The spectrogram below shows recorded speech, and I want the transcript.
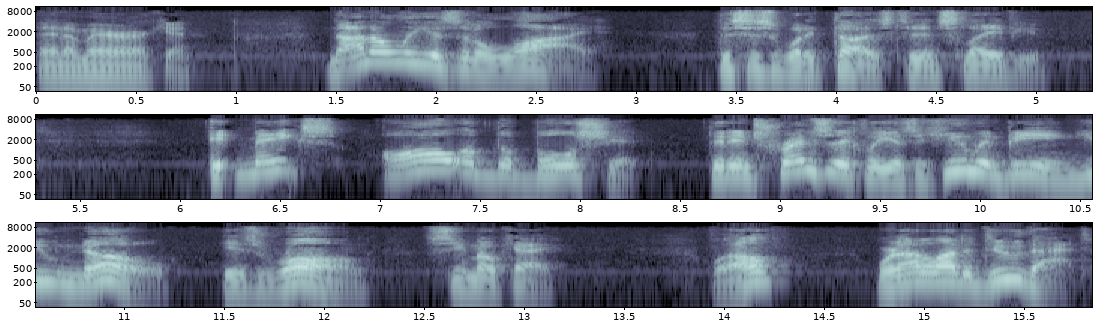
an American. Not only is it a lie, this is what it does to enslave you. It makes all of the bullshit that intrinsically as a human being you know is wrong seem okay. Well, we're not allowed to do that.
